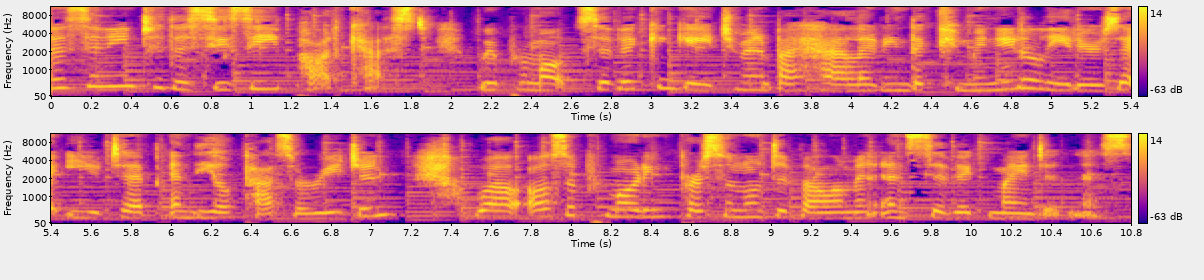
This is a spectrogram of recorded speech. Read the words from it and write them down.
Listening to the CCE podcast. We promote civic engagement by highlighting the community leaders at UTEP and the El Paso region, while also promoting personal development and civic mindedness.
